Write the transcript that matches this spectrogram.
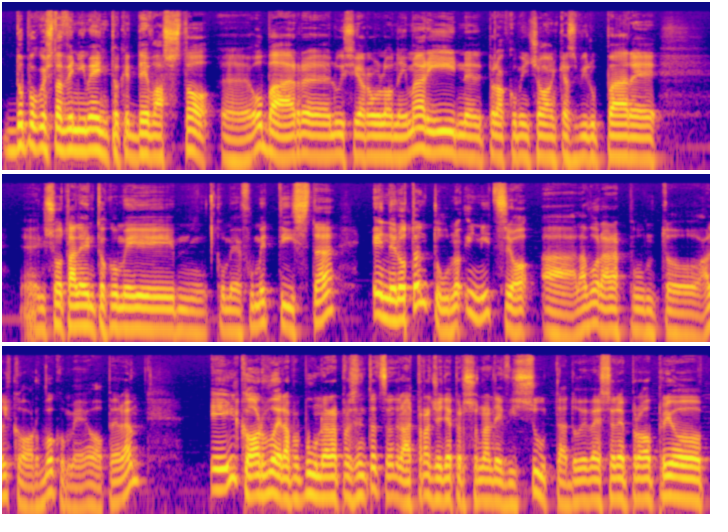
Dopo questo avvenimento che devastò eh, Obar, eh, lui si arruolò nei Marine, però cominciò anche a sviluppare eh, il suo talento come, mm, come, fumettista e nell'81 iniziò a lavorare appunto al Corvo come opera e il Corvo era proprio una rappresentazione della tragedia personale vissuta, doveva essere proprio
